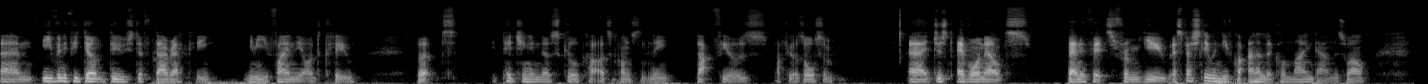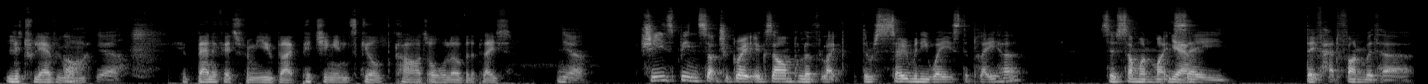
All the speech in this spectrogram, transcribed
um, even if you don't do stuff directly. I mean, you find the odd clue, but pitching in those skill cards constantly that feels that feels awesome. Uh, just everyone else benefits from you, especially when you've got analytical mind down as well. Literally everyone oh yeah benefits from you by pitching in skilled cards all over the place. Yeah. She's been such a great example of like there are so many ways to play her. So someone might Yeah. say they've had fun with her,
